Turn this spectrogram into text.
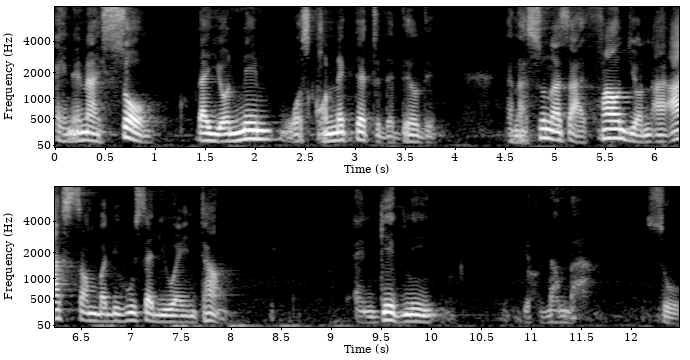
and then I saw that your name was connected to the building. And as soon as I found you, I asked somebody who said you were in town and gave me your number. So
